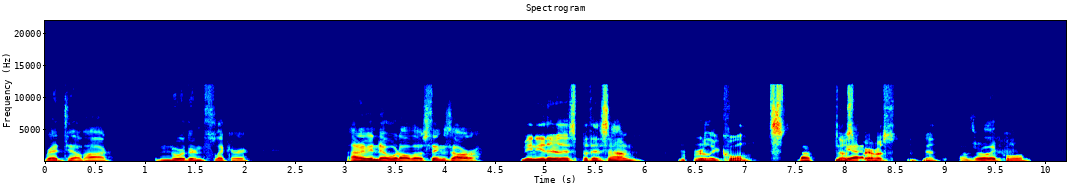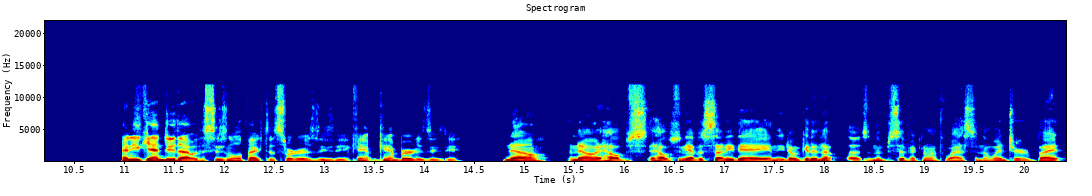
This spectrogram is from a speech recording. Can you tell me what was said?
red-tailed hawk, northern flicker. I don't even know what all those things are. Me neither of this, but they sound really cool. No yeah. sparrows. Yeah. That's really cool. And you can't do that with a seasonal effect disorder as easy. You can't can't bird as easy. No, no, it helps. It helps when you have a sunny day and you don't get Mhm. enough of those in the Pacific Northwest in the winter. But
